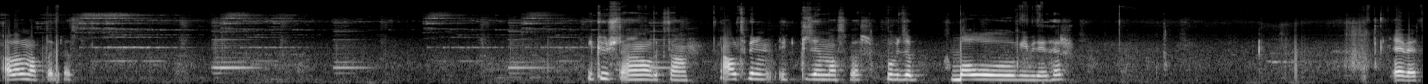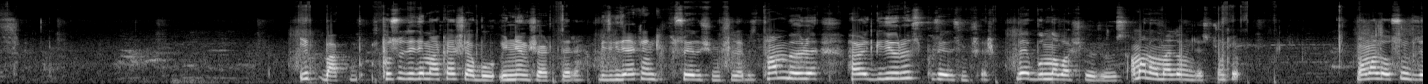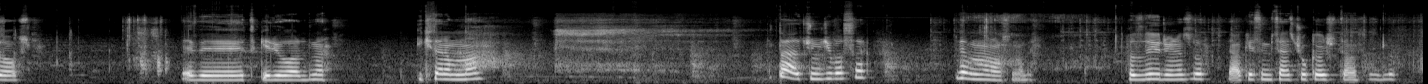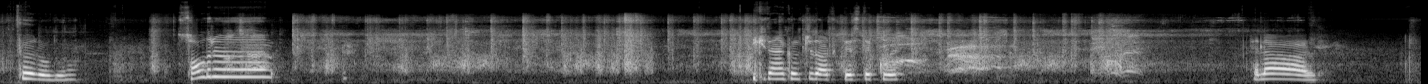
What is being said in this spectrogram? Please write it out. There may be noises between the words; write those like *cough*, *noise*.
Alalım hatta biraz. İki üç tane aldık tamam. 6000'in 300 elmas var. Bu bize bol gibi yeter. Evet. İlk bak pusu dediğim arkadaşlar bu ünlem işaretleri. Biz giderken ki pusuya düşmüşler biz. Tam böyle her gidiyoruz pusuya düşmüşler. Ve bununla başlıyoruz. Ama normalde oynayacağız çünkü normalde olsun güzel olsun. Evet geliyorlar değil mi? İki tane bundan. Hatta üçüncüyü basak. Bir de bundan olsun hadi. Hızlı yürüyün hızlı. Ya kesin bir tanesi çok yavaş bir tanesi hızlı. Böyle oluyor lan. Saldırın. İki tane kılıççı da artık destek koy. Helal.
